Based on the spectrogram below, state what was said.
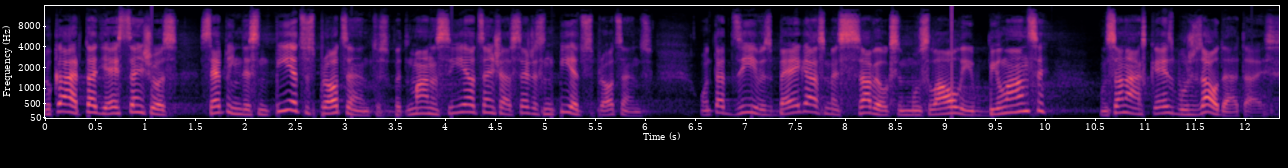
Nu, kā ir tad, ja es cenšos 75%, bet mana sieva cenšas 65%? Un tad dzīves beigās mēs savilksim mūsu laulību bilanci un sanāks, ka es būšu zaudētājs.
